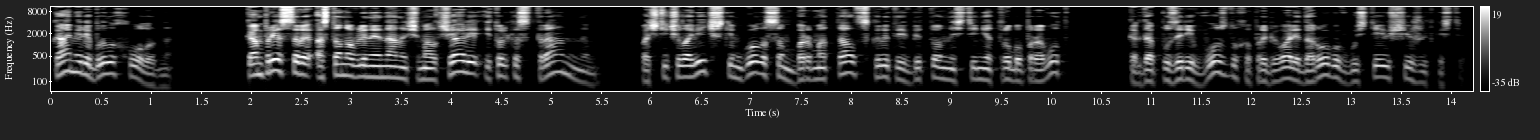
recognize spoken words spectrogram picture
В камере было холодно. Компрессоры, остановленные на ночь, молчали, и только странным, почти человеческим голосом бормотал скрытый в бетонной стене трубопровод, когда пузыри воздуха пробивали дорогу в густеющей жидкости.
